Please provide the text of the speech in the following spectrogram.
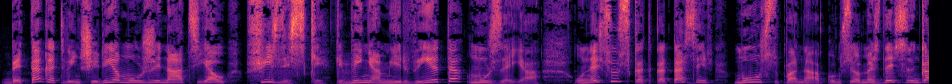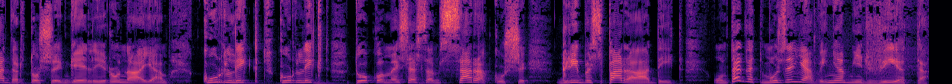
Bet tagad viņš ir iemūžināts jau fiziski. Mm. Viņam ir vieta muzejā, un es uzskatu, ka tas ir mūsu panākums, jo mēs desmit gadu ar to šengēlī runājām, kur likt, kur likt to, ko mēs esam sarakuši, gribas parādīt parādīt. Un tagad muzejā viņam ir vieta,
